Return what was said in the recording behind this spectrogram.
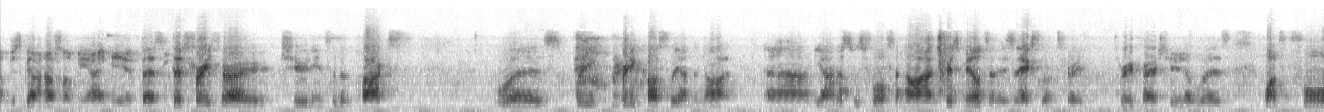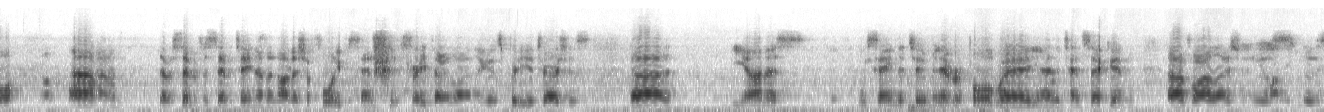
I'm just going off on my own here, but the free throw shooting for the Bucks was pretty pretty costly on the night. Um, Giannis was four for nine. Khris Middleton is an excellent three three throw shooter. Was one for four. Um, they were seven for seventeen on the night. They shot forty percent from the free throw line. Like it was pretty atrocious. Uh, Giannis, we've seen the two minute report where you know the 10 second uh, violation was was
